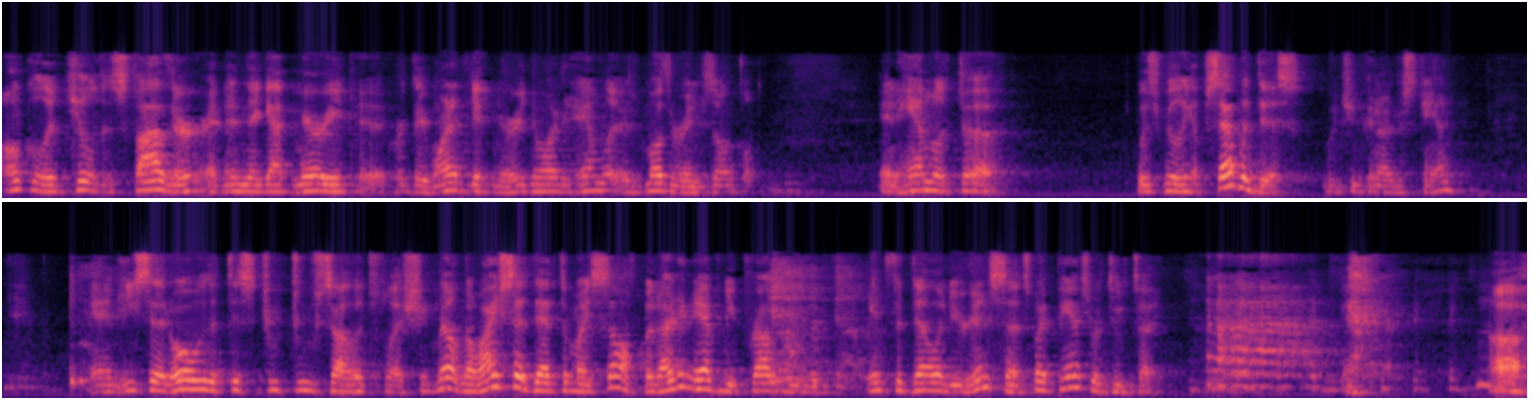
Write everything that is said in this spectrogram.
uncle had killed his father, and then they got married, or they wanted to get married. They wanted Hamlet, his mother, and his uncle. And Hamlet uh, was really upset with this, which you can understand. And he said, "Oh, that this too too solid flesh should melt." Now I said that to myself, but I didn't have any problem with infidelity or incense. My pants were too tight. uh,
